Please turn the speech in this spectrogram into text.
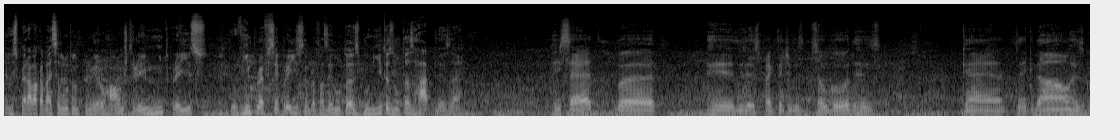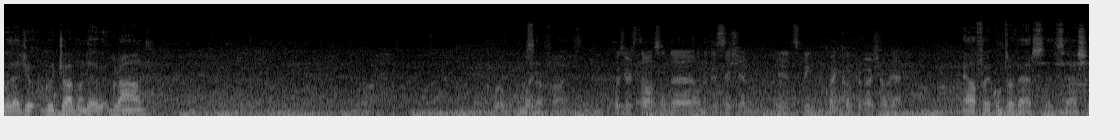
eu esperava acabar essa luta no primeiro round, treinei muito pra isso. Eu vim pro UFC pra isso, né, pra fazer lutas bonitas, lutas rápidas, né? He said, but his, his expectative is so good. His can take down. He's good at jo- good job on the ground. Eu vou eu vou começar a falar. What's your thoughts on the on the decision? It's been quite controversial here. Ela foi controversa. Você acha?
